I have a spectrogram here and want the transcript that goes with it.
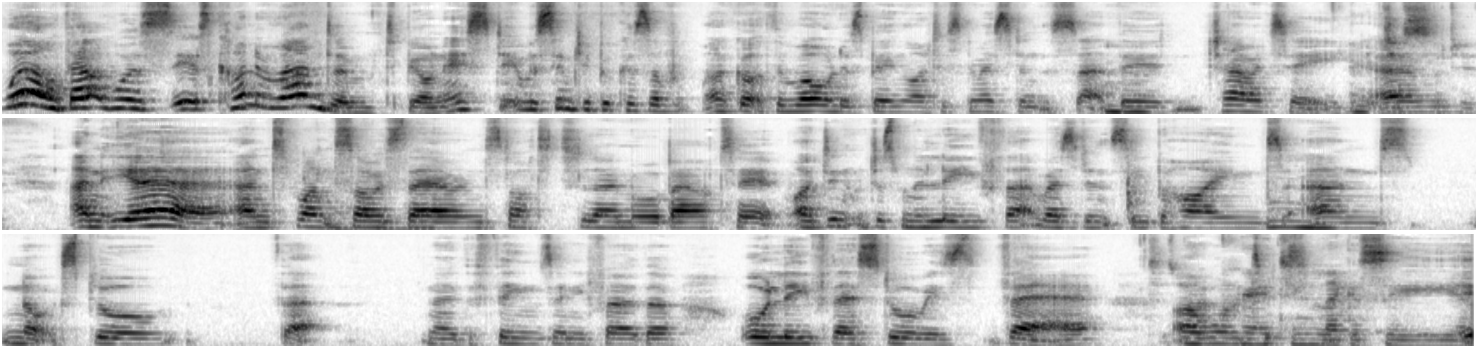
Well, that was it was kind of random to be honest. It was simply because I've, I got the role as being artist in residence at the charity. Mm-hmm. And it just Um, sort of. And yeah, and once I was there and started to learn more about it, I didn't just want to leave that residency behind Mm. and not explore that, you know, the themes any further or leave their stories there. It's I about wanted creating to- legacy and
